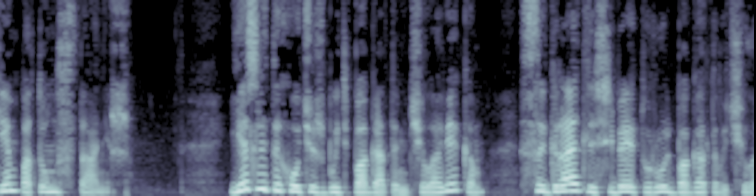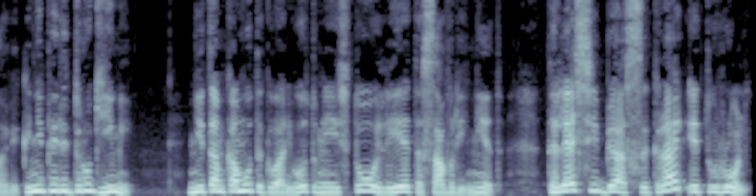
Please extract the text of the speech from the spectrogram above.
кем потом станешь. Если ты хочешь быть богатым человеком, сыграй для себя эту роль богатого человека. Не перед другими. Не там кому-то говори, вот у меня есть то или это, соври. Нет. Для себя сыграй эту роль.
